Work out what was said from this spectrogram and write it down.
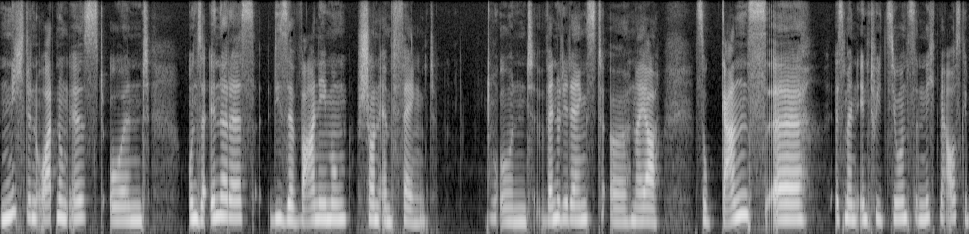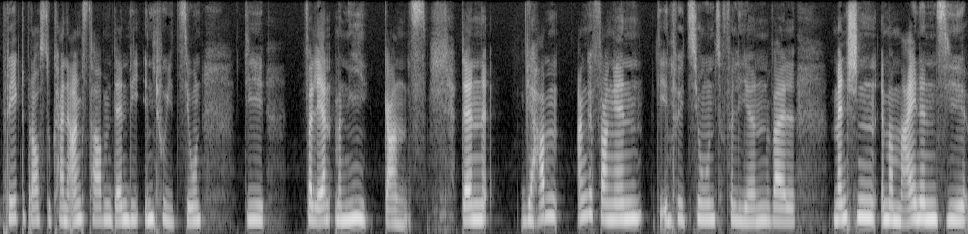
nicht in Ordnung ist und unser Inneres diese Wahrnehmung schon empfängt. Und wenn du dir denkst, äh, naja, so ganz äh, ist meine Intuition nicht mehr ausgeprägt, brauchst du keine Angst haben, denn die Intuition, die verlernt man nie ganz. Denn wir haben angefangen, die Intuition zu verlieren, weil Menschen immer meinen, sie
